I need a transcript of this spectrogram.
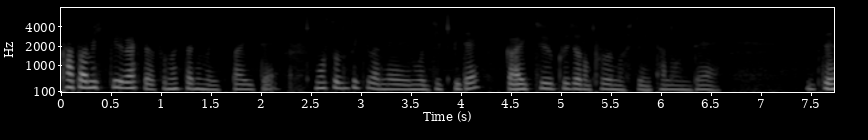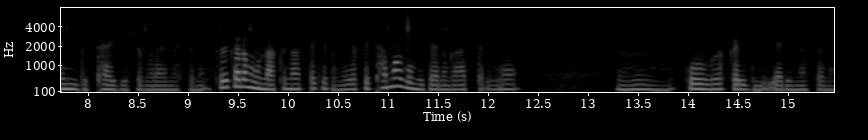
畳ひっくり返したらその下にもいっぱいいてもうその時はねもう実費で害虫駆除のプロの人に頼んで全部退治してもらいましたね。それからもうなくなったけどね。やっぱり卵みたいのがあったりね。うん。大掛かりにやりましたね。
